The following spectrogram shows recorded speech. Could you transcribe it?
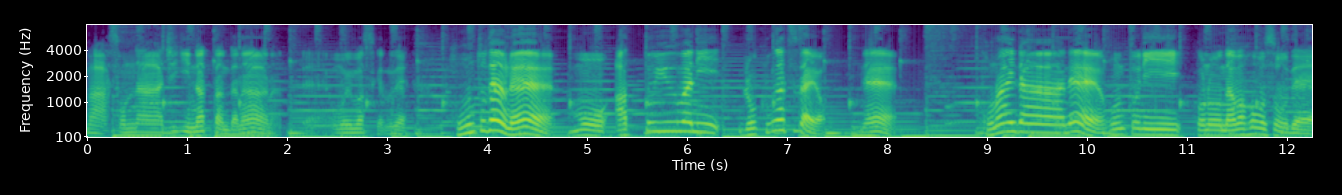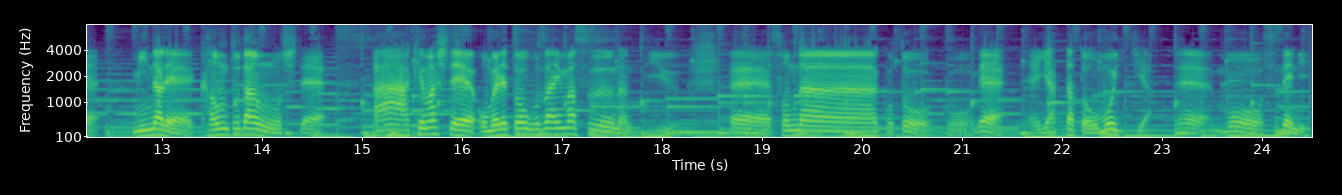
まあそんな時期になったんだなぁなんて思いますけどね、本当だよね、もうあっという間に6月だよ。ね。この間ね、本当にこの生放送でみんなでカウントダウンをして、ああ、明けましておめでとうございますなんていう、えーそんなことをこうね、やったと思いきや、ねもうすでに、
